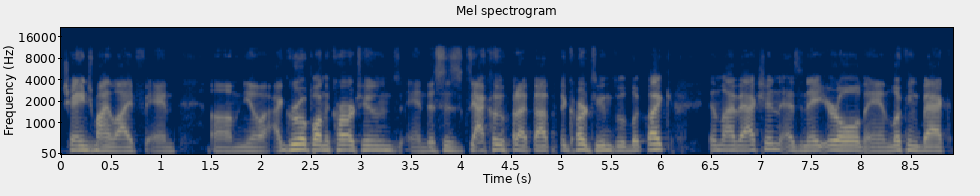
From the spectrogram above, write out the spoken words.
changed my life, and um, you know, I grew up on the cartoons, and this is exactly what I thought the cartoons would look like in live action as an eight year old. And looking back,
